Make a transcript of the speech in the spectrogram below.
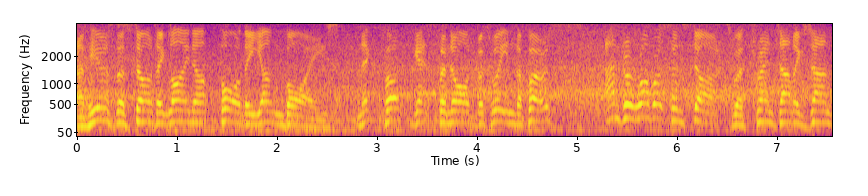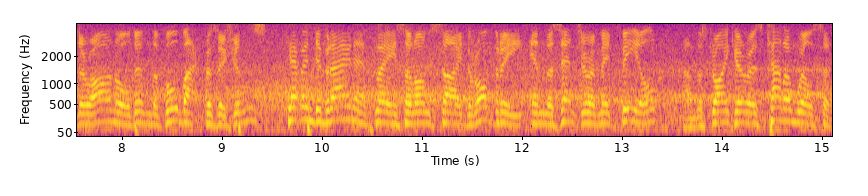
And here's the starting lineup for the young boys. Nick Pope gets the nod between the posts. Andrew Robertson starts with Trent Alexander-Arnold in the fullback positions. Kevin De Bruyne plays alongside Rodri in the centre of midfield. And the striker is Callum Wilson.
